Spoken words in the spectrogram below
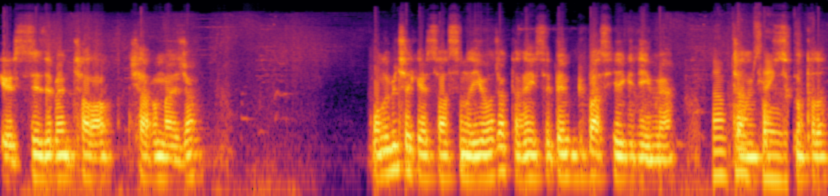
Gerisi de ben çalam, çarpmayacağım. Onu bir çekerse aslında iyi olacak da neyse ben bir basiye gideyim ya. Tamam Canım tamam çok git. sıkıntılı.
